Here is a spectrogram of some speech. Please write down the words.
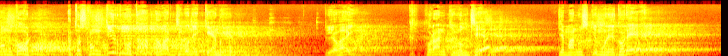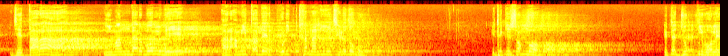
সংকট, এত সংকীর্ণতা আমার জীবনে কেন? প্রিয় ভাই, কোরআন কি বলছে? যে মানুষ কি মনে করে? যে তারা ইমানদার বলবে, আর আমি তাদের পরীক্ষা না নিয়ে ছেড়ে দেবো। এটা কি সম্ভব? এটা যুক্তি বলে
